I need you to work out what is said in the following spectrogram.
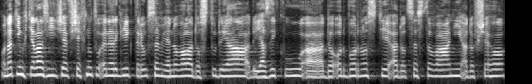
Ona tím chtěla říct, že všechnu tu energii, kterou jsem věnovala do studia jazyků a do odbornosti a do cestování a do všeho,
